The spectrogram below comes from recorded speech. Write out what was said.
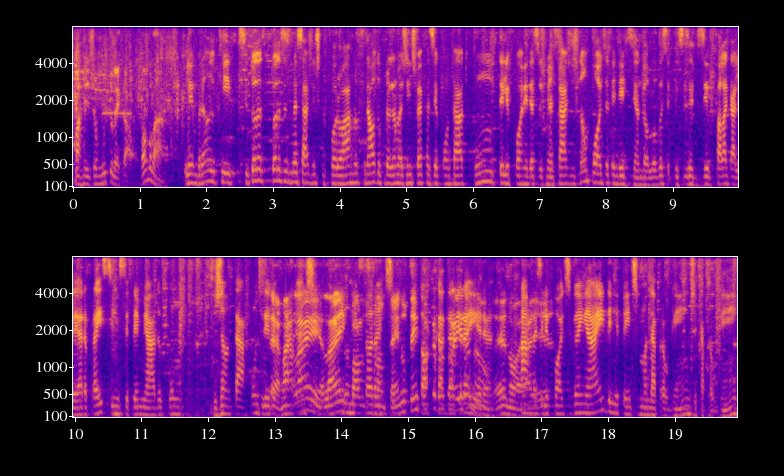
Uma região muito legal. Vamos lá. Lembrando que se todas, todas as mensagens que foram ao ar, no final do programa a gente vai fazer contato com o telefone dessas mensagens. Não pode atender dizendo alô, você precisa dizer fala galera, para aí sim ser premiado com jantar com direito É, a mas lá em, lá em no Paulo de Fronten não tem toca da traíra, não. É, não, ah, aí mas é- ele pode ganhar e de repente mandar para alguém, indicar para alguém.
